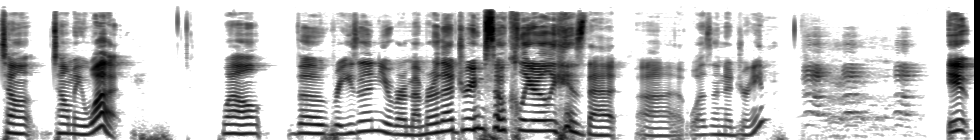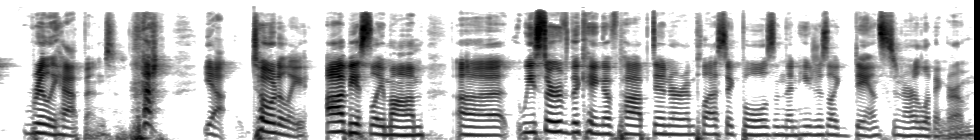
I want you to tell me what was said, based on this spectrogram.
tell, tell me what? Well, the reason you remember that dream so clearly is that uh, it wasn't a dream. it really happened. yeah, Totally. Obviously, mom. Uh, we served the king of pop dinner in plastic bowls, and then he just like danced in our living room.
